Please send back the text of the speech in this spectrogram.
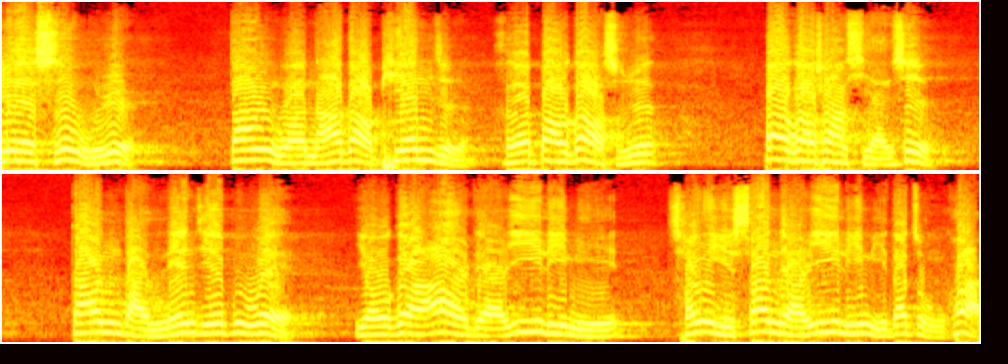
月十五日，当我拿到片子和报告时，报告上显示肝胆连接部位有个二点一厘米乘以三点一厘米的肿块。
